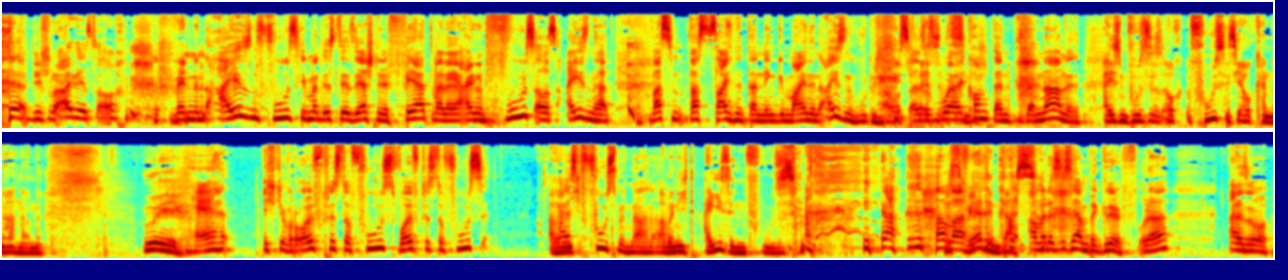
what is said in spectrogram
Die Frage ist auch, wenn ein Eisenfuß jemand ist, der sehr schnell fährt, weil er ja einen Fuß aus Eisen hat, was, was zeichnet dann den gemeinen Eisenhut aus? Also woher kommt dann dieser Name? Eisenfuß ist auch, Fuß ist ja auch kein Nachname. Ui. Hä? Ich gebe Rolf Christoph Fuß, Wolf Christoph Fuß Aber heißt nicht- Fuß mit Nachnamen. Aber nicht Eisenfuß. ja, aber, wär denn das? Aber das ist ja ein Begriff, oder? Also,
